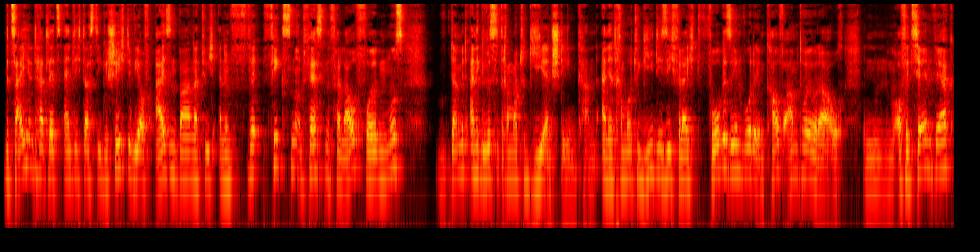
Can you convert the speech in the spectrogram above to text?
bezeichnet hat letztendlich, dass die Geschichte wie auf Eisenbahn natürlich einem fixen und festen Verlauf folgen muss, damit eine gewisse Dramaturgie entstehen kann. Eine Dramaturgie, die sich vielleicht vorgesehen wurde im Kaufabenteuer oder auch in einem offiziellen Werk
